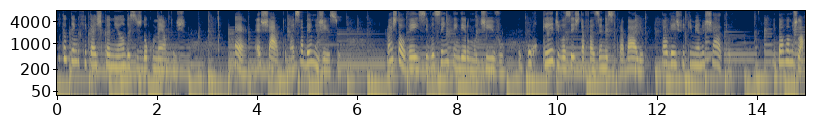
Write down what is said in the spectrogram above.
Por que eu tenho que ficar escaneando esses documentos? É, é chato, nós sabemos disso. Mas talvez, se você entender o motivo, o porquê de você estar fazendo esse trabalho, talvez fique menos chato. Então vamos lá.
